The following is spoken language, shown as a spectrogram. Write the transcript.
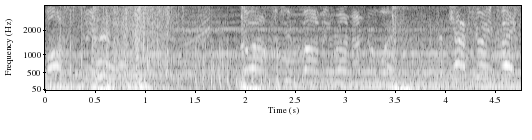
Lost C. Low altitude bombing run underway. They're capturing Baker.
